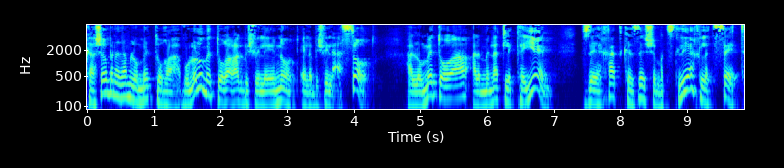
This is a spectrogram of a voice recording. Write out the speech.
כאשר בן אדם לומד תורה, והוא לא לומד תורה רק בשביל ליהנות, אלא בשביל לעשות, הלומד תורה על מנת לקיים, זה אחד כזה שמצליח לצאת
